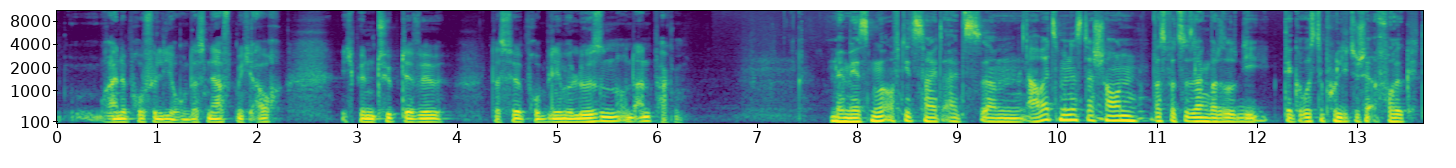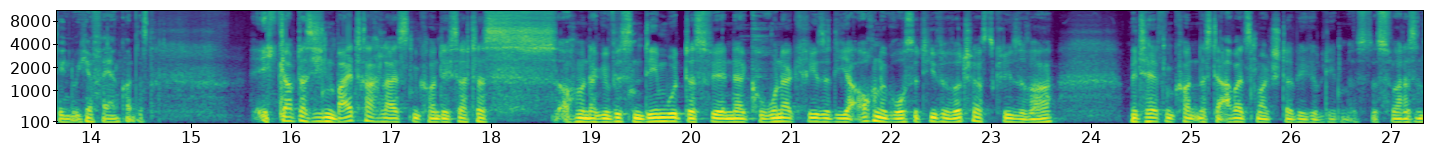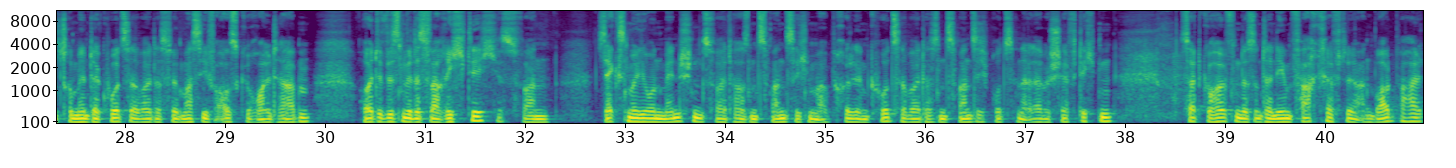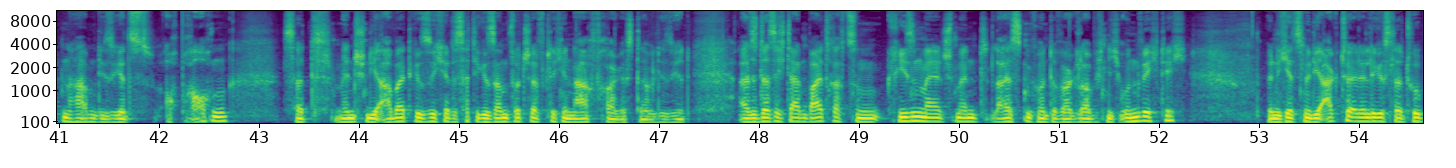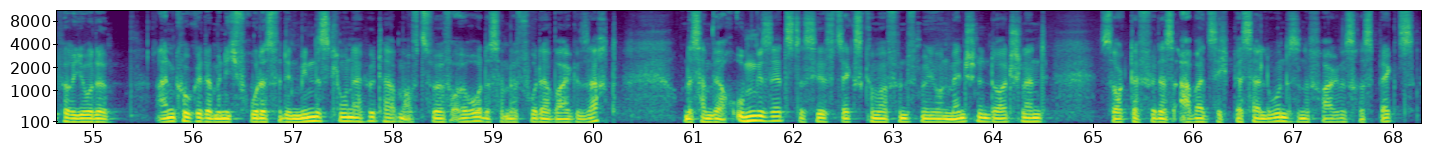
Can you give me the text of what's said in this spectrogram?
reine Profilierung. Das nervt mich auch. Ich bin ein Typ, der will, dass wir Probleme lösen und anpacken. Wenn wir jetzt nur auf die Zeit als ähm, Arbeitsminister schauen, was würdest du sagen, war so die, der größte politische Erfolg, den du hier feiern konntest? Ich glaube, dass ich einen Beitrag leisten konnte. Ich sage das auch mit einer gewissen Demut, dass wir in der Corona-Krise, die ja auch eine große, tiefe Wirtschaftskrise war, mithelfen konnten, dass der Arbeitsmarkt stabil geblieben ist. Das war das Instrument der Kurzarbeit, das wir massiv ausgerollt haben. Heute wissen wir, das war richtig. Es waren sechs Millionen Menschen 2020 im April in Kurzarbeit. Das sind 20 Prozent aller Beschäftigten. Es hat geholfen, dass Unternehmen Fachkräfte an Bord behalten haben, die sie jetzt auch brauchen. Es hat Menschen die Arbeit gesichert, es hat die gesamtwirtschaftliche Nachfrage stabilisiert. Also, dass ich da einen Beitrag zum Krisenmanagement leisten konnte, war, glaube ich, nicht unwichtig. Wenn ich jetzt mir die aktuelle Legislaturperiode angucke, dann bin ich froh, dass wir den Mindestlohn erhöht haben auf 12 Euro. Das haben wir vor der Wahl gesagt. Und das haben wir auch umgesetzt. Das hilft 6,5 Millionen Menschen in Deutschland, sorgt dafür, dass Arbeit sich besser lohnt. Das ist eine Frage des Respekts.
